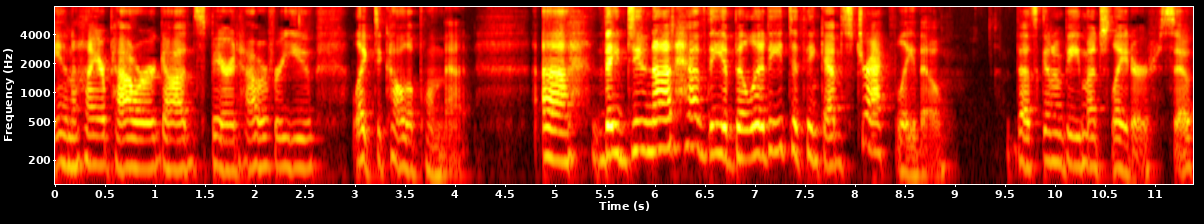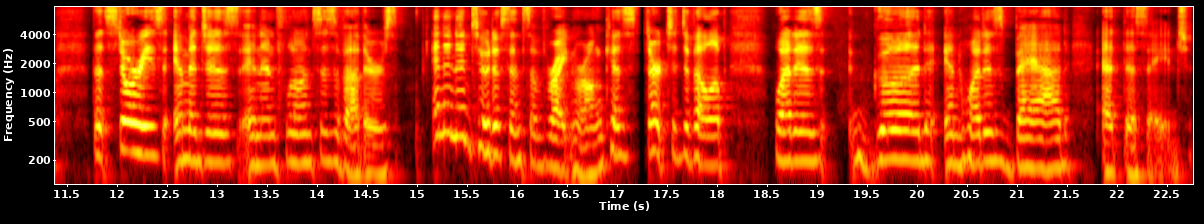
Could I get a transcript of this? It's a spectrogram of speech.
in a higher power, God, spirit, however you like to call upon that. Uh, they do not have the ability to think abstractly, though. That's going to be much later. So, but stories, images, and influences of others, and an intuitive sense of right and wrong, kids start to develop what is good and what is bad at this age.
